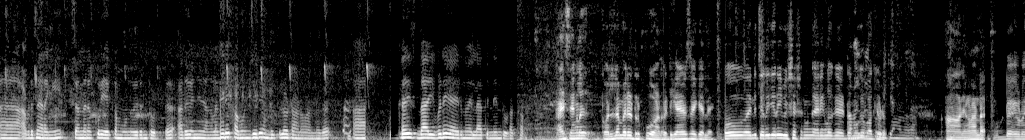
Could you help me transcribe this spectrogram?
അവിടെ അവിടുന്ന് ഇറങ്ങി ചന്ദനക്കുറിയൊക്കെ മൂന്നുപേരും തൊട്ട്. അത് കഴിഞ്ഞ് ഞങ്ങൾ നേരെ കവഞ്ചേരി അമ്പലത്തിലോട്ടാണ് വന്നത്. ഗൈസ് ദാ ഇവിടെയായിരുന്നു എല്ലാത്തിന്റെയും തുടക്കം. ഗൈസ് ഞങ്ങൾ കൊല്ലം വരെ ട്രിപ്പ് പോവാണ്. വെട്ടിക്കാഴ്ചയൊക്കെ അല്ലേ ഓ അതിന്റെ ചെറിയ ചെറിയ വിശേഷങ്ങളും കാര്യങ്ങളൊക്കെ ആയിട്ട് നമുക്ക് ബാക്കി വിടും. ആ ഞങ്ങളാണ്ട് ഫുഡ് ഇവിടെ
